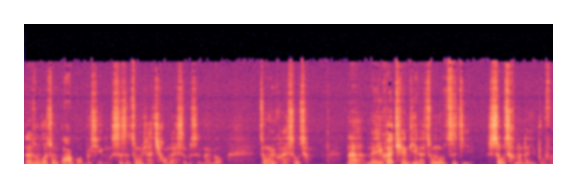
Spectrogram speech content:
那如果种瓜果不行，试试种一下荞麦，是不是能够种一块收成？那每一块田地呢，总有自己收成的那一部分，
